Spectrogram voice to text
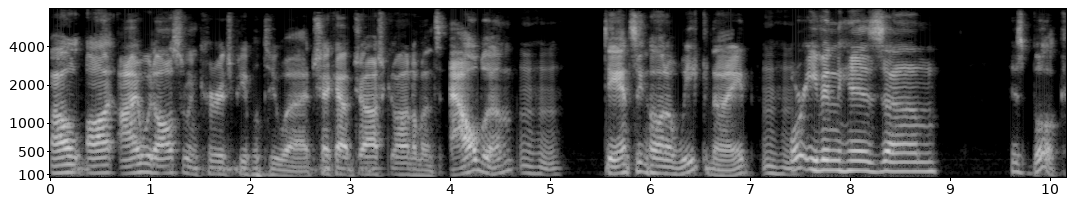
I'll, i I would also encourage people to uh, check out Josh Gondelman's album, mm-hmm, "Dancing on a Weeknight," mm-hmm, or even his um his book,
